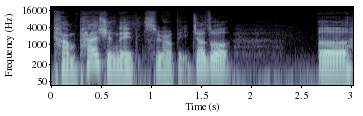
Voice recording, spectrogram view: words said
compassionate therapy，叫做呃，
